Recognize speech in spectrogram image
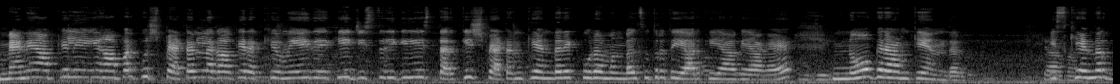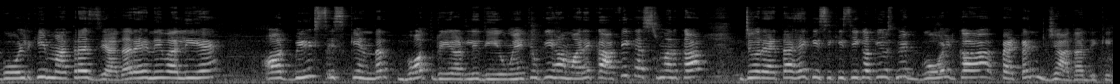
मैंने आपके लिए यहाँ पर कुछ पैटर्न लगा के रखे हुए हैं। देखिए जिस तरीके की इस तर्किश पैटर्न के अंदर एक पूरा मंगलसूत्र तैयार किया गया है नौ ग्राम के अंदर। इसके अंदर गोल्ड की मात्रा ज़्यादा रहने वाली है। और बीट्स इसके अंदर बहुत रेयरली दिए हुए हैं क्योंकि हमारे काफ़ी कस्टमर का जो रहता है किसी किसी का कि उसमें गोल्ड का पैटर्न ज़्यादा दिखे।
